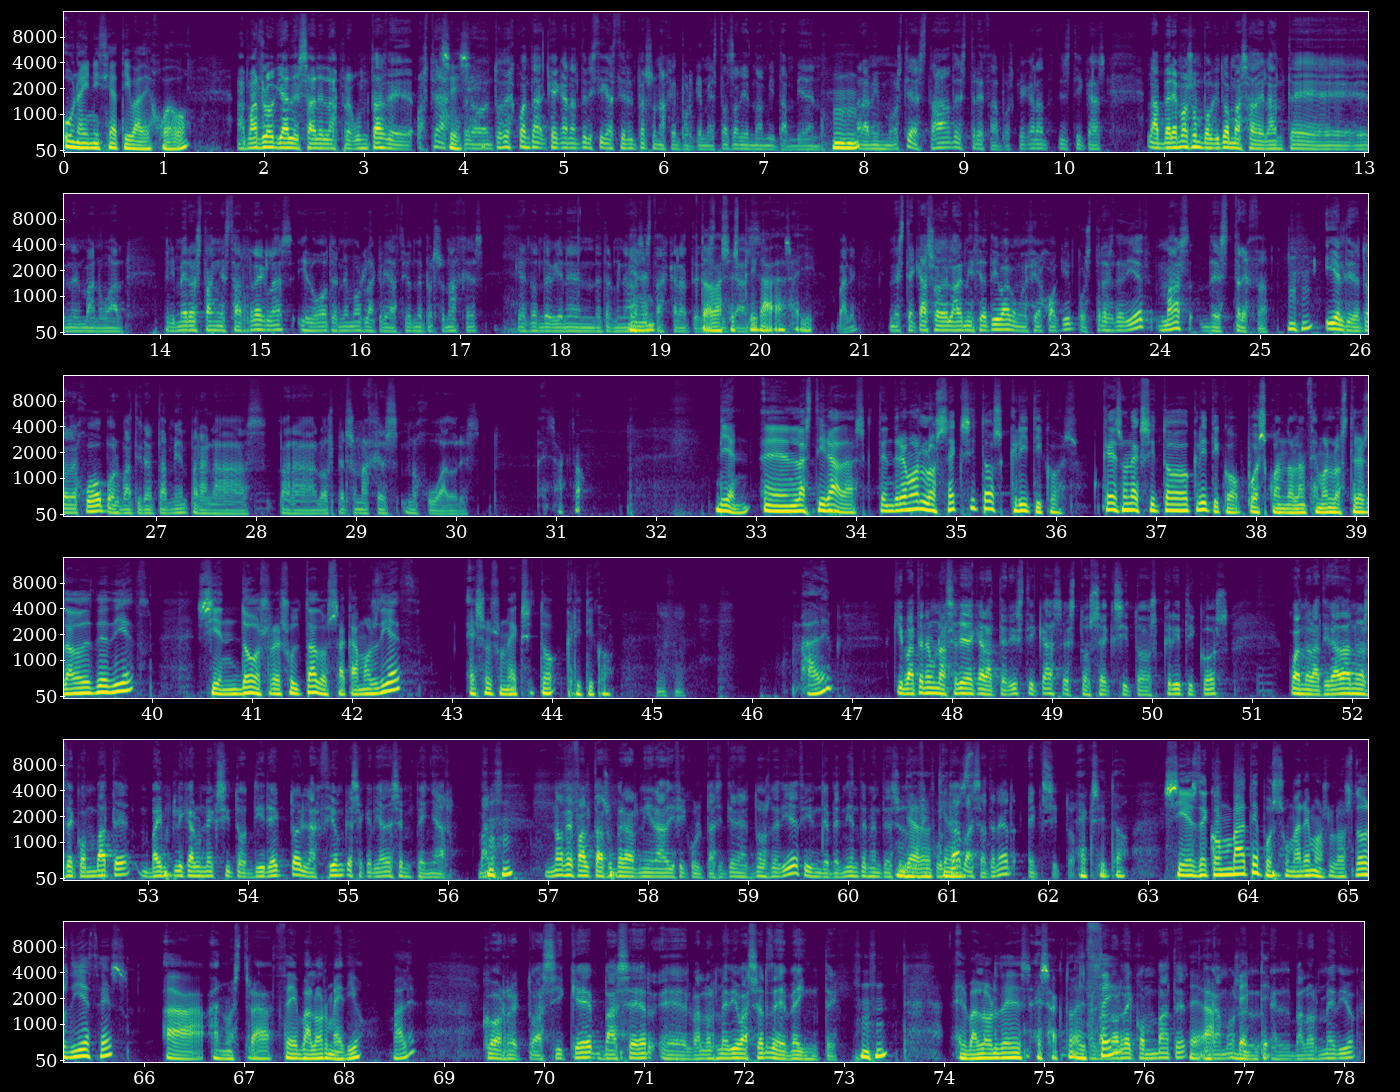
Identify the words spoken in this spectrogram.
una iniciativa de juego. A Marlock ya le salen las preguntas de, hostia, pero entonces ¿qué características tiene el personaje? Porque me está saliendo a mí también ahora mismo. Hostia, está destreza, pues qué características. Las veremos un poquito más adelante en el manual. Primero están estas reglas y luego tenemos la creación de personajes, que es donde vienen determinadas estas características. Todas explicadas allí. Vale. En este caso de la iniciativa, como decía Joaquín, pues 3 de 10 más destreza. Y el director de juego pues va a tirar también para, las, para los personajes no jugadores. Exacto. Bien, en las tiradas tendremos los éxitos críticos. ¿Qué es un éxito crítico? Pues cuando lancemos los tres dados de 10, si en dos resultados sacamos 10, eso es un éxito crítico. ¿Vale? Aquí va a tener una serie de características, estos éxitos críticos. Cuando la tirada no es de combate, va a implicar un éxito directo en la acción que se quería desempeñar. No hace falta superar ni la dificultad. Si tienes 2 de 10, independientemente de su dificultad, vas a tener éxito. Éxito. Si es de combate, pues sumaremos los dos dieces a, a nuestra C valor medio, ¿vale? Correcto, así que va a ser, eh, el valor medio va a ser de 20. El valor de, exacto, el, el valor de combate, digamos, el, valor medio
